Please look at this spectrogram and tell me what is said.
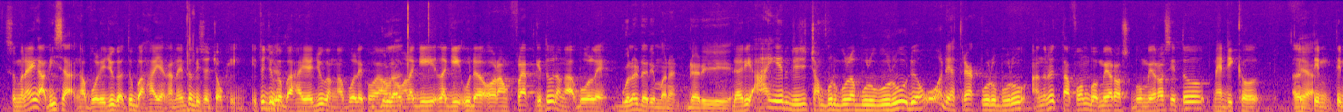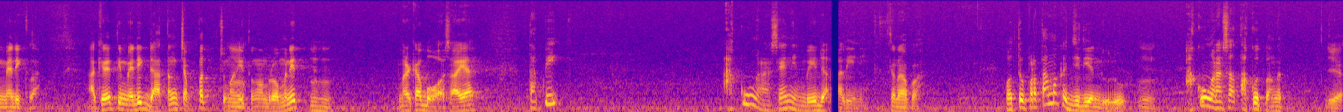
Sebenarnya nggak bisa, nggak boleh juga tuh bahaya karena itu bisa choking. Itu juga bahaya juga nggak boleh kalau orang lagi lagi udah orang flat gitu udah nggak boleh. Gula dari mana? Dari Dari air, jadi campur gula buru-buru, dia oh dia teriak buru-buru. Android telepon Bomberos. Bomberos itu medical eh, Iya. tim tim medik lah. Akhirnya tim medik datang cepet, cuma hitungan berapa menit. Mereka bawa saya. Tapi aku ngerasain yang beda kali ini. kenapa? Waktu pertama kejadian dulu, aku ngerasa takut banget Iya.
